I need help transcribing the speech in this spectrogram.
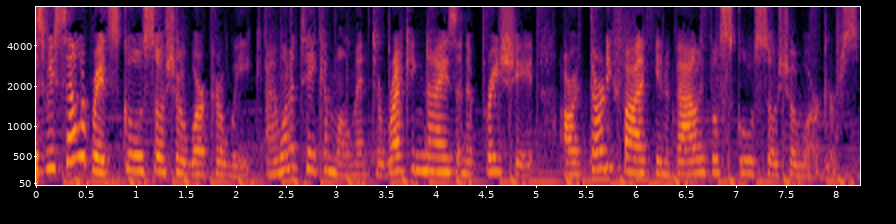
As we celebrate School Social Worker Week, I want to take a moment to recognize and appreciate our 35 invaluable school social workers.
